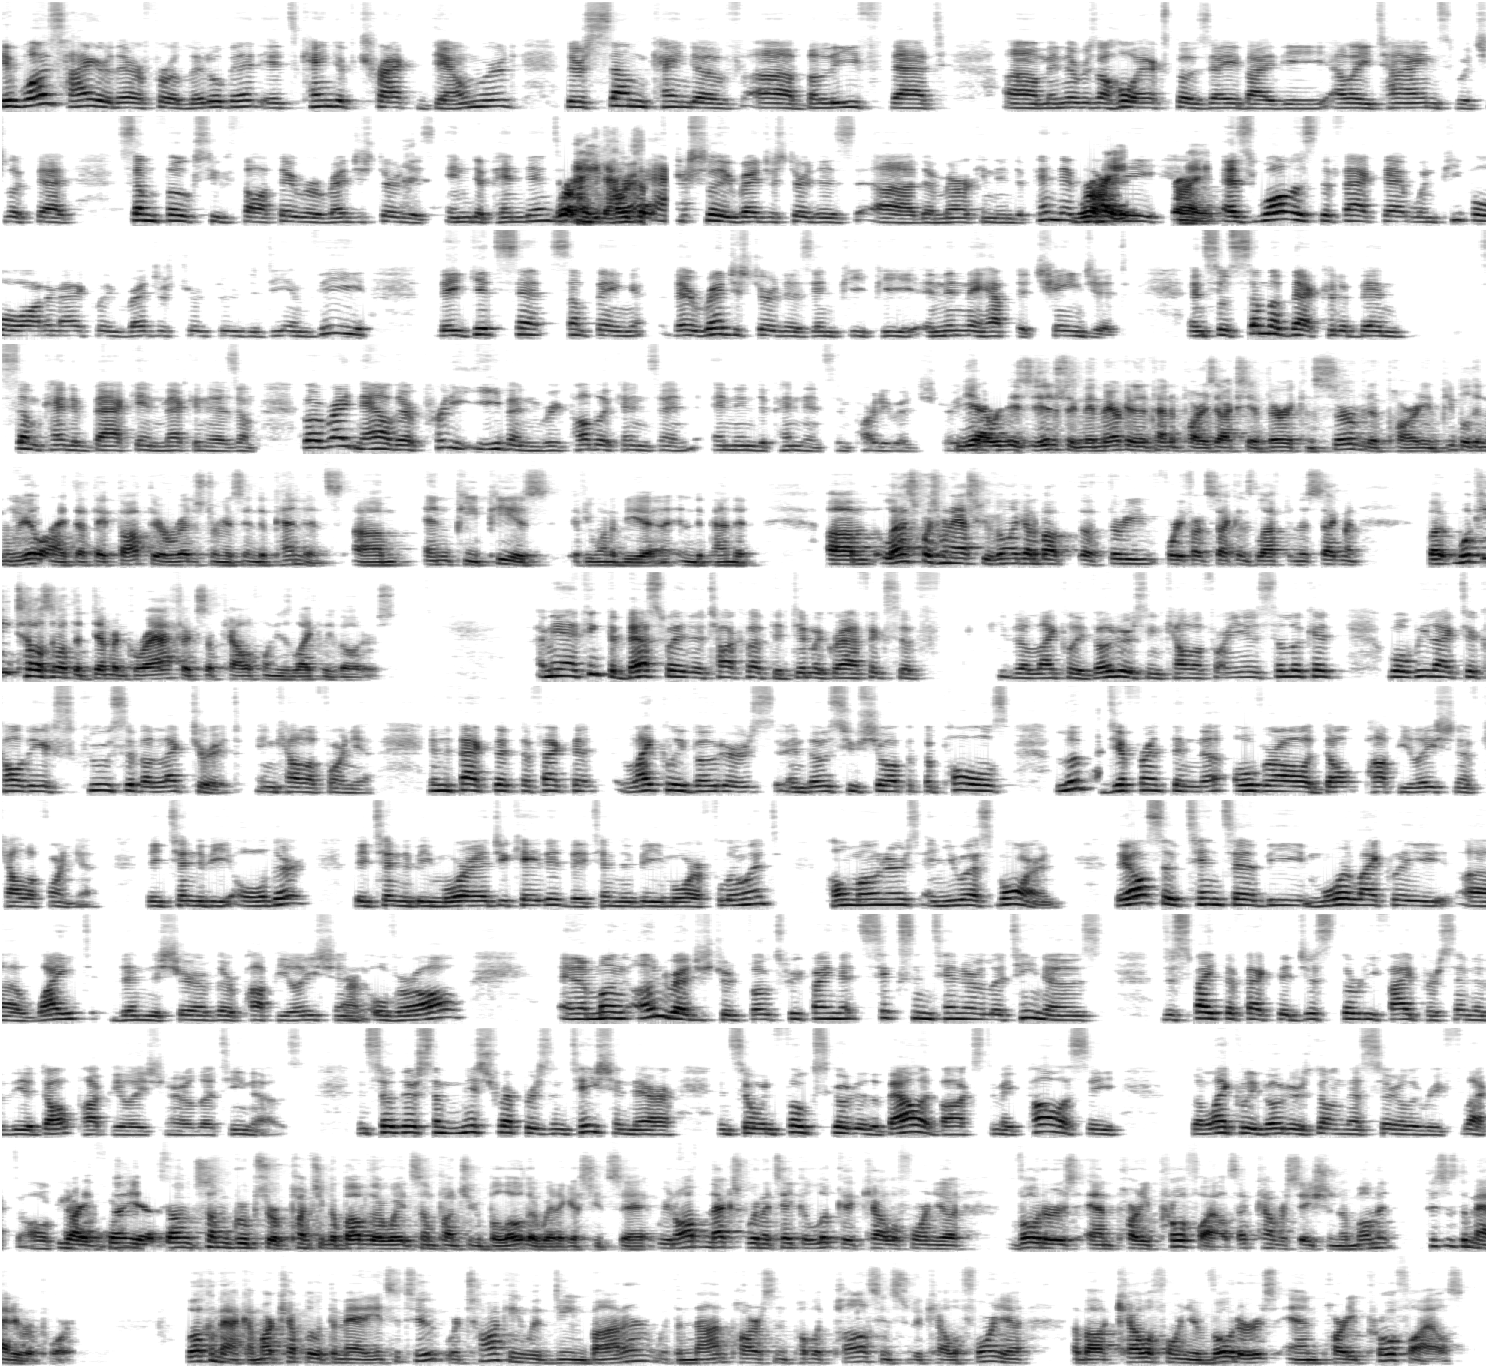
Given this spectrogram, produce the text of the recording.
It was higher there for a little bit. It's kind of tracked downward. There's some kind of uh, belief that, um, and there was a whole expose by the LA Times, which looked at some folks who thought they were registered as independent, right? Were actually registered as uh, the American Independent Party, right, right? As well as the fact that when people automatically registered through the DMV, they get sent something, they're registered as NPP, and then they have to change it. And so some of that could have been some kind of back end mechanism. But right now, they're pretty even Republicans and, and independents in party registration. Yeah, it's interesting. The American Independent Party is actually a very conservative party, and people didn't realize that they thought they were registering as independents. Um, NPP is, if you want to be an independent. Um, last question I want to ask you. We've only got about 30, 45 seconds left in this segment. But what can you tell us about the demographics of California's likely voters? I mean, I think the best way to talk about the demographics of the likely voters in California is to look at what we like to call the exclusive electorate in California. In the fact that the fact that likely voters and those who show up at the polls look different than the overall adult population of California. They tend to be older, they tend to be more educated, they tend to be more affluent, homeowners, and US born. They also tend to be more likely uh, white than the share of their population right. overall. And among unregistered folks, we find that six in 10 are Latinos, despite the fact that just 35% of the adult population are Latinos. And so there's some misrepresentation there. And so when folks go to the ballot box to make policy, the likely voters don't necessarily reflect all. Right. So, yeah. Some some groups are punching above their weight, some punching below their weight. I guess you'd say. You know, up next, we're going to take a look at California voters and party profiles. That conversation in a moment. This is the Maddy Report. Welcome back. I'm Mark Keppler with the Maddy Institute. We're talking with Dean Bonner with the Nonpartisan Public Policy Institute of California about California voters and party profiles.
